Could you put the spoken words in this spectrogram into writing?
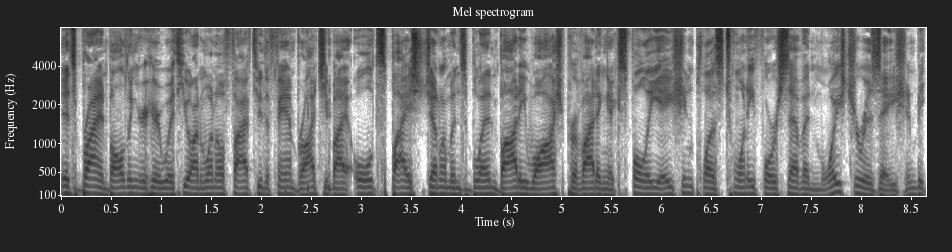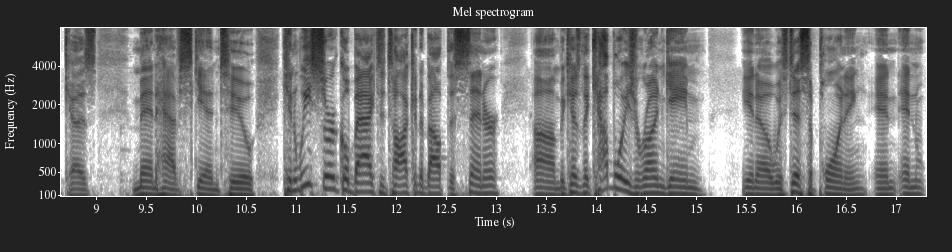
It's Brian Baldinger here with you on 105 through the fan, brought to you by Old Spice Gentleman's Blend Body Wash, providing exfoliation plus 24 7 moisturization because men have skin too. Can we circle back to talking about the center? Um, because the Cowboys' run game, you know, was disappointing, and and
